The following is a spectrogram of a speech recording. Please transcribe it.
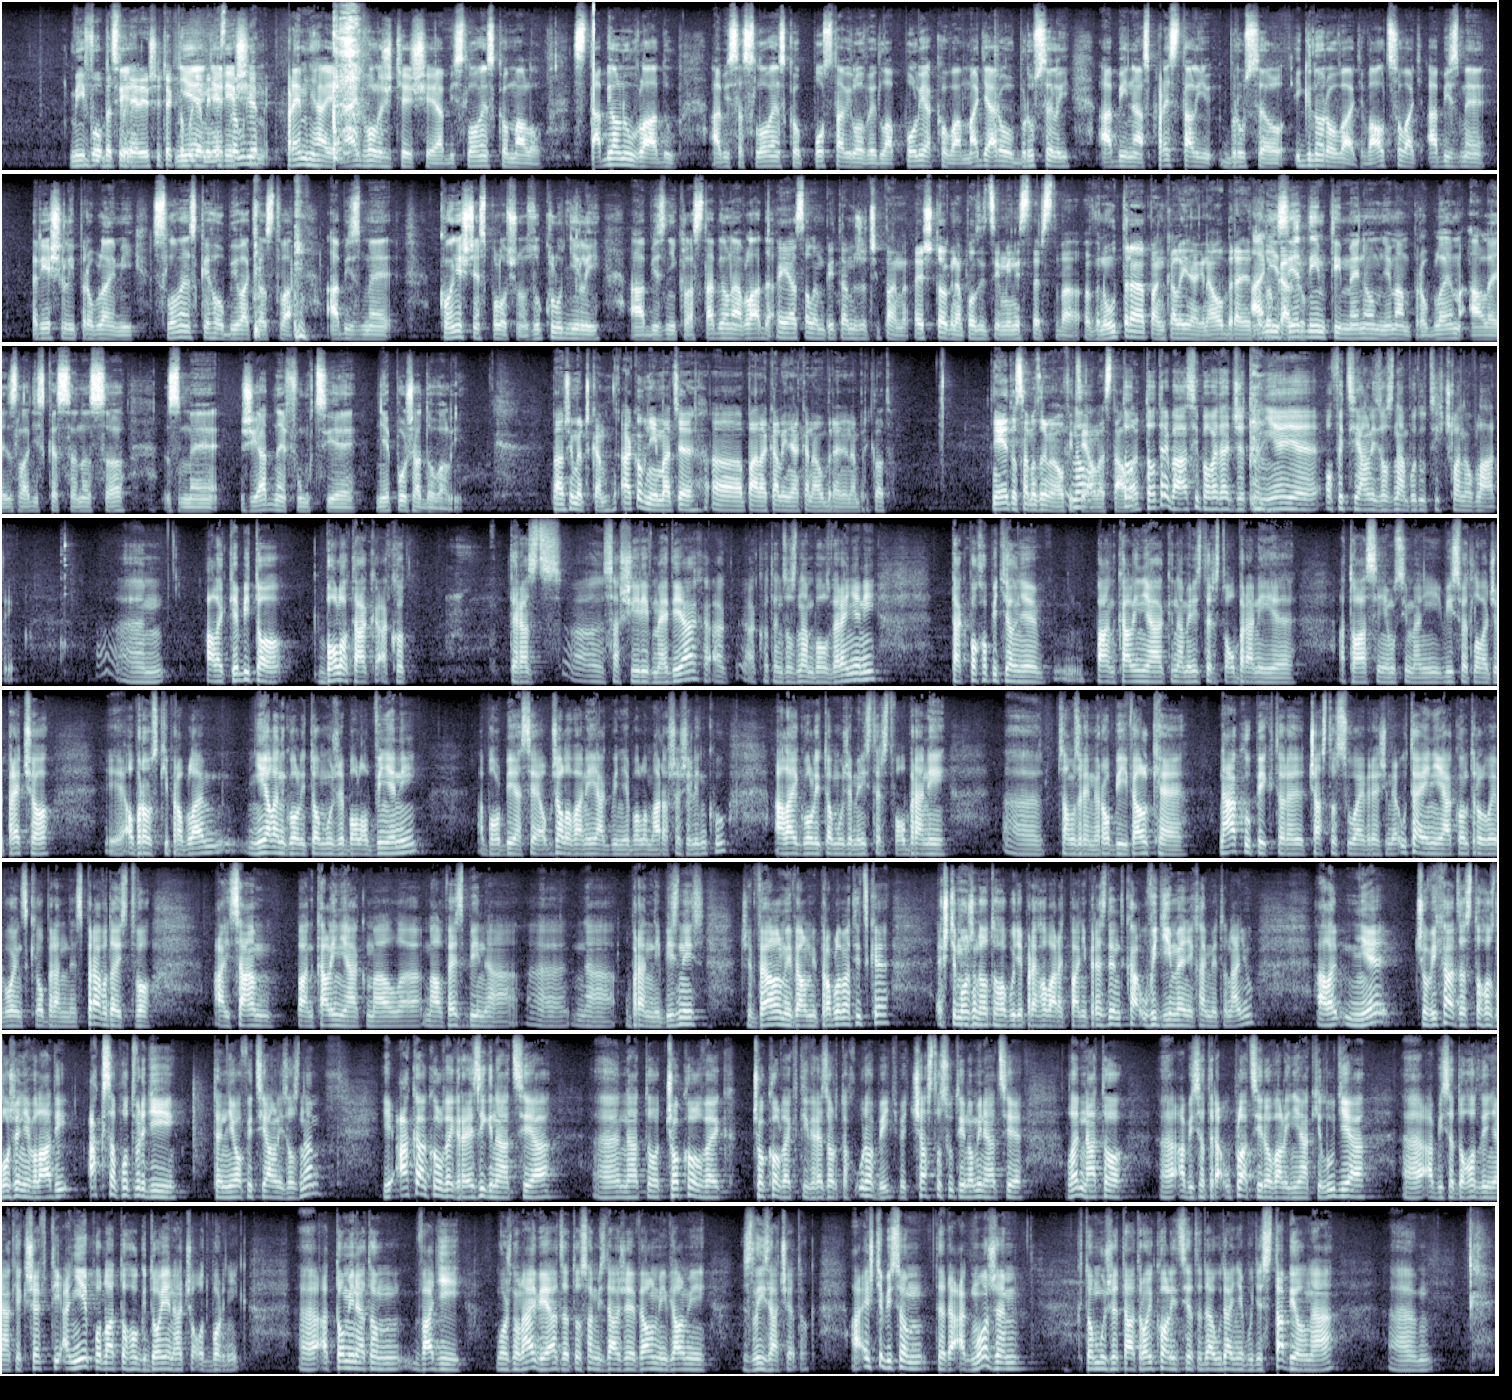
My Vôbec to neriešite, kto nie, bude ministrom? Pre mňa je najdôležitejšie, aby Slovensko malo stabilnú vládu, aby sa Slovensko postavilo vedľa Poliakov a Maďarov v Bruseli, aby nás prestali Brusel ignorovať, valcovať, aby sme riešili problémy slovenského obyvateľstva, aby sme konečne spoločnosť ukludnili a aby vznikla stabilná vláda. A ja sa len pýtam, že či pán Eštok na pozícii ministerstva vnútra, pán Kaliňák na obrane to Ani dokážu. s jedným tým menom nemám problém, ale z hľadiska SNS sme žiadne funkcie nepožadovali. Pán Šimečka, ako vnímate uh, pána Kaliňáka na obrane napríklad? Nie je to samozrejme oficiálne no, stále. To, to treba asi povedať, že to nie je oficiálny zoznam budúcich členov vlády. Um, ale keby to bolo tak, ako teraz uh, sa šíri v médiách, ako ten zoznam bol zverejnený, tak pochopiteľne pán Kaliňák na ministerstvo obrany je, a to asi nemusím ani vysvetľovať, že prečo, je obrovský problém. Nie len kvôli tomu, že bol obvinený a bol by asi aj obžalovaný, ak by nebolo Maroša Žilinku, ale aj kvôli tomu, že ministerstvo obrany e, samozrejme robí veľké nákupy, ktoré často sú aj v režime utajenia, kontroluje vojenské obranné spravodajstvo. Aj sám pán Kaliňák mal, mal väzby na, na obranný biznis, čo je veľmi, veľmi problematické. Ešte možno do toho bude prehovárať pani prezidentka. Uvidíme, nechajme to na ňu. Ale mne, čo vychádza z toho zloženia vlády, ak sa potvrdí ten neoficiálny zoznam, je akákoľvek rezignácia na to čokoľvek, čokoľvek v tých rezortoch urobiť. Veď často sú tie nominácie len na to, aby sa teda uplacírovali nejakí ľudia, aby sa dohodli nejaké kšefty a nie podľa toho, kto je na čo odborník. A to mi na tom vadí možno najviac a to sa mi zdá, že je veľmi, veľmi zlý začiatok. A ešte by som, teda ak môžem, k tomu, že tá trojkoalícia teda údajne bude stabilná, um,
